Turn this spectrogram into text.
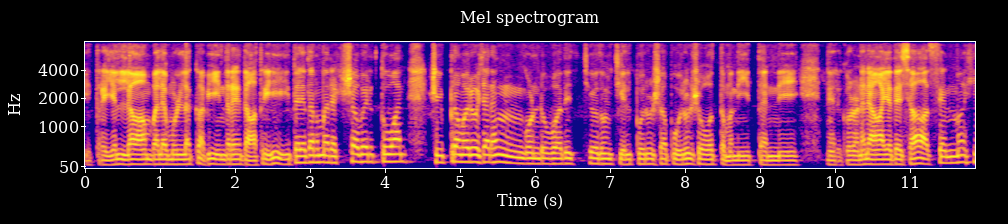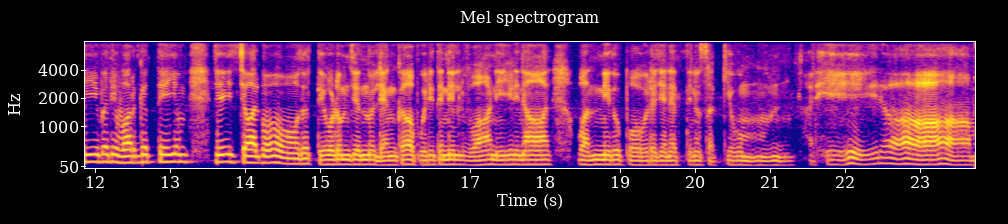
ഇത്രയെല്ലാം ബലമുള്ള കവീന്ദ്രൻ രാത്രി ധർമ്മ രക്ഷ വരുത്തുവാൻ ക്ഷിപ്രമൊരു ശരം കൊണ്ടു വധിച്ചതും ചിൽപുരുഷ പുരുഷോത്തമ നീ തന്നെ. നിർഗുണനായ ദശാസ്യൻ മഹീപതി വർഗത്തെയും ജയിച്ചാൽ ബോധത്തോടും ചെന്നു ലങ്കാപുരി തന്നിൽ വാണിയിടിനാൽ വന്നിതു പൗരജനത്തിനു സഖ്യവും. ഹരേ രാമ.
